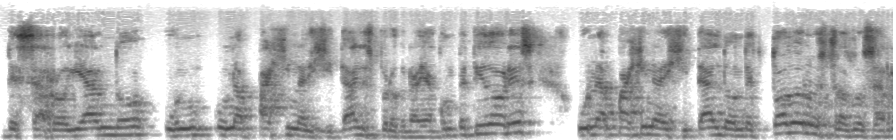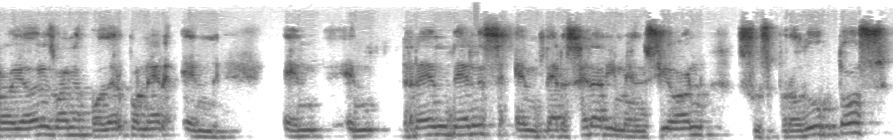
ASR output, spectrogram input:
desarrollando una página digital, espero que no haya competidores, una página digital donde todos nuestros desarrolladores van a poder poner en, en, renders en tercera dimensión sus productos,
